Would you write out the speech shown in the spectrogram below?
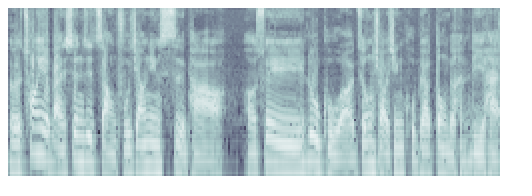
呃创业板甚至涨幅将近四趴哦。好，所以入股啊中小型股票动得很厉害。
